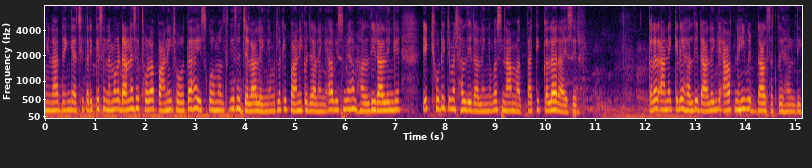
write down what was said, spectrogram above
मिला देंगे, अच्छी तरीके से नमक डालने से थोड़ा पानी छोड़ता है, इसको हम हल्के से जला लेंगे मतलब कि पानी को जला लेंगे। अब इसमें हम हल्दी डालेंगे, एक छोटी चम्मच हल्दी डालेंगे, बस नाम मत, ताकि कलर आए सिर्फ़। कलर आने के लिए हल्दी डालेंगे, आप नहीं भी डाल सकते हल्दी।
